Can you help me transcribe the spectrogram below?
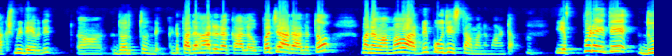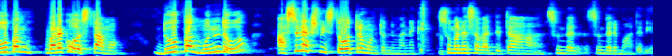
లక్ష్మీదేవిది దొరుకుతుంది. అంటే పదహారు రకాల ఉపచారాలతో మనం అమ్మవారిని పూజిస్తామన్నమాట. ఎప్పుడైతే ధూపం వరకు వస్తామో ధూపం ముందు అష్టలక్ష్మి స్తోత్రం ఉంటుంది మనకి. సుమన సవందిత సుందర సుందరి మాధవి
